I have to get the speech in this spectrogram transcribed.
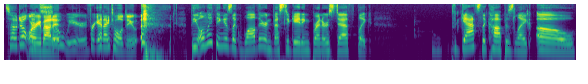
So don't worry It's about so it. weird. Forget I told you. The only thing is, like, while they're investigating Brenner's death, like, Gatz the cop is like, oh,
